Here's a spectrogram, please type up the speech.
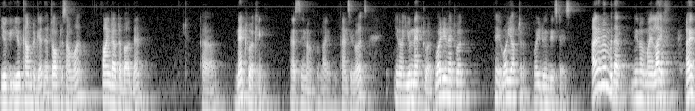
You, you come together, talk to someone, find out about them. Uh, networking, that's you know, like fancy words. You know, you network. Why do you network? Hey, what are you up to? What are you doing these days? I remember that, you know, my life, right?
